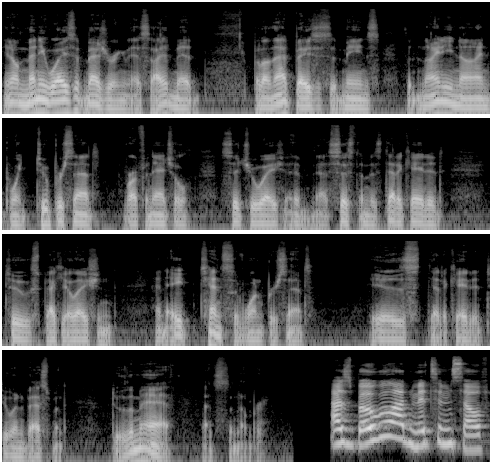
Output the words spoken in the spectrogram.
you know, many ways of measuring this, I admit, but on that basis, it means that 99.2% of our financial situation uh, system is dedicated to speculation, and eight tenths of 1% is dedicated to investment. Do the math, that's the number. As Bogle admits himself,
